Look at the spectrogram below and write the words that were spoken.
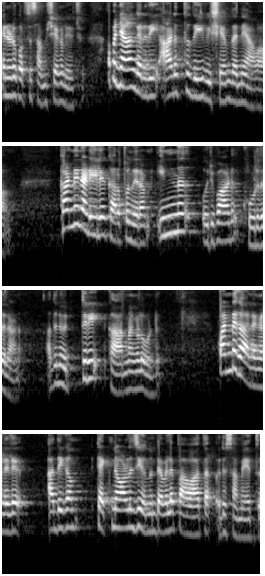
എന്നോട് കുറച്ച് സംശയങ്ങൾ ചോദിച്ചു. അപ്പോൾ ഞാൻ കരുതി അടുത്തത് ഈ വിഷയം തന്നെ ആവാം. കണ്ണിനടിയിലെ കറുപ്പ് നിറം ഇന്ന് ഒരുപാട് കൂടുതലാണ്. അതിന് ഒത്തിരി കാരണങ്ങളുമുണ്ട്. പണ്ട് കാലങ്ങളിൽ അധികം ടെക്നോളജി ഒന്നും ഡെവലപ്പ് ആവാത്ത ഒരു സമയത്ത്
